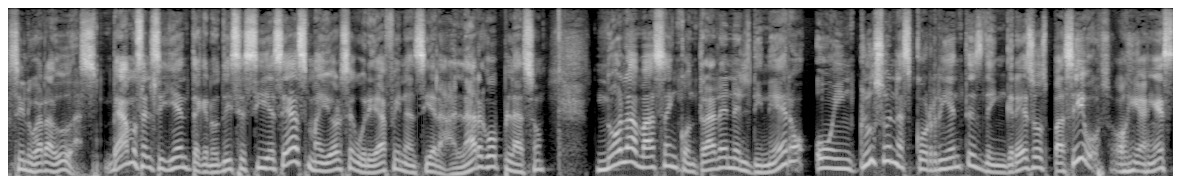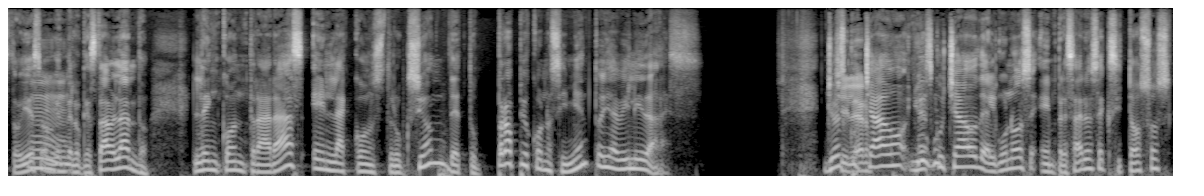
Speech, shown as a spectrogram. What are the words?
Sin lugar a dudas. Veamos el siguiente que nos dice, si deseas mayor seguridad financiera a largo plazo, no la vas a encontrar en el dinero o incluso en las corrientes de ingresos pasivos. Oigan esto, y eso mm. de lo que está hablando. La encontrarás en la construcción de tu propio conocimiento y habilidades. Yo he, escuchado, yo he escuchado de algunos empresarios exitosos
